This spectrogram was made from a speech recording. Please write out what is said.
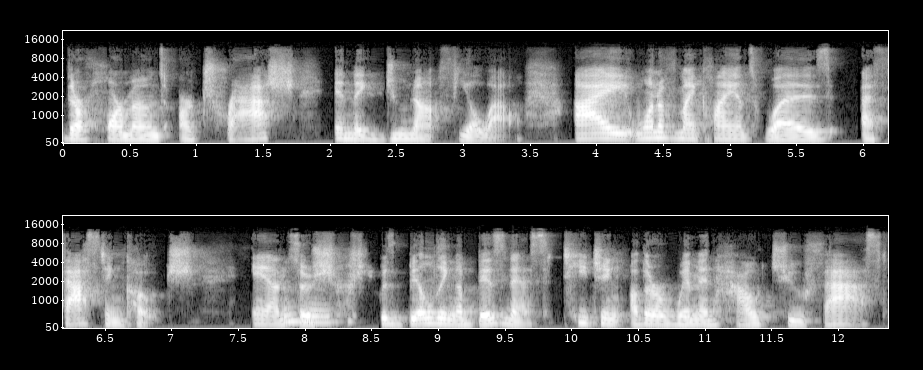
their hormones are trash and they do not feel well. I one of my clients was a fasting coach. And mm-hmm. so she, she, was building a business teaching other women how to fast.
